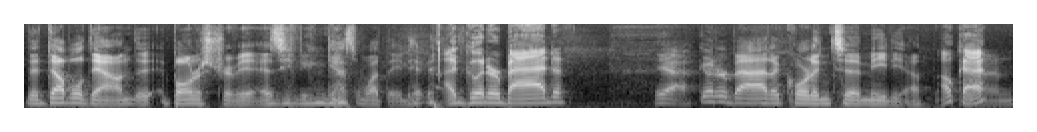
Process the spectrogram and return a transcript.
the double down, the bonus trivia is if you can guess what they did. A good or bad? yeah, good or bad according to media. Okay. Um,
